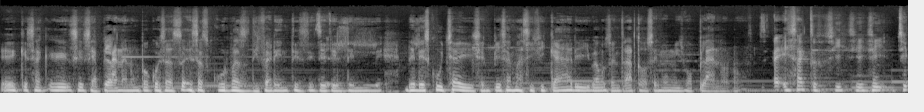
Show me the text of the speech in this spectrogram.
eh, que se, aplanan un poco esas, esas curvas diferentes del, del, escucha y se empieza a masificar y vamos a entrar todos en un mismo plano, ¿no? Exacto, sí, sí, sí, sí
